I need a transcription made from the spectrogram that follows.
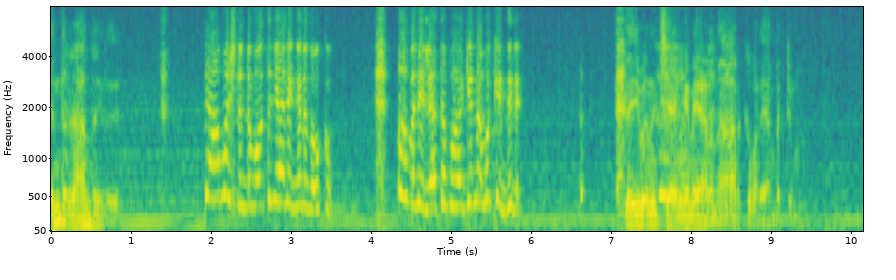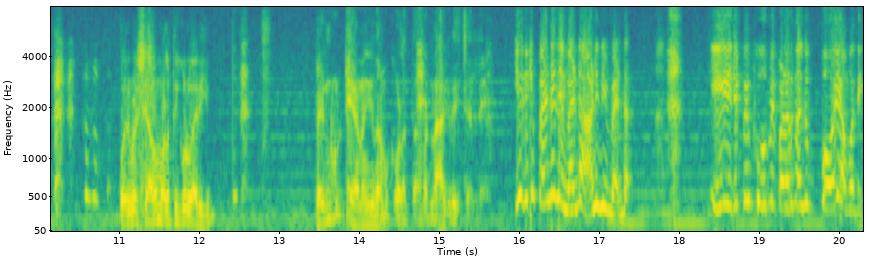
എന്ത് ഭ്രാന്ത ഇത്? രാമകൃഷ്ണന്റെ മുഖത്ത് ഞാൻ എങ്ങനെ നോക്കും? അവനില്ലാത്ത ഭാഗ്യം നമുക്ക് എന്തിന് ദൈവനിശ്ചയം എങ്ങനെയാണെന്ന് ആർക്ക് പറയാൻ പറ്റും? ഒരുപക്ഷെ അവൻ വളർത്തിക്കൊള്ളുമായിരിക്കും. പെൺകുട്ടിയാണെങ്കിൽ നമുക്ക് വളർത്താം. ആഗ്രഹിച്ചല്ലേ? എനിക്ക് പെണ്ണിനെ വേണ്ട ആണിനെയും വേണ്ട. ഈ ഇരിപ്പി ഭൂമി പളർന്നങ്ങ് പോയാ മതി.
